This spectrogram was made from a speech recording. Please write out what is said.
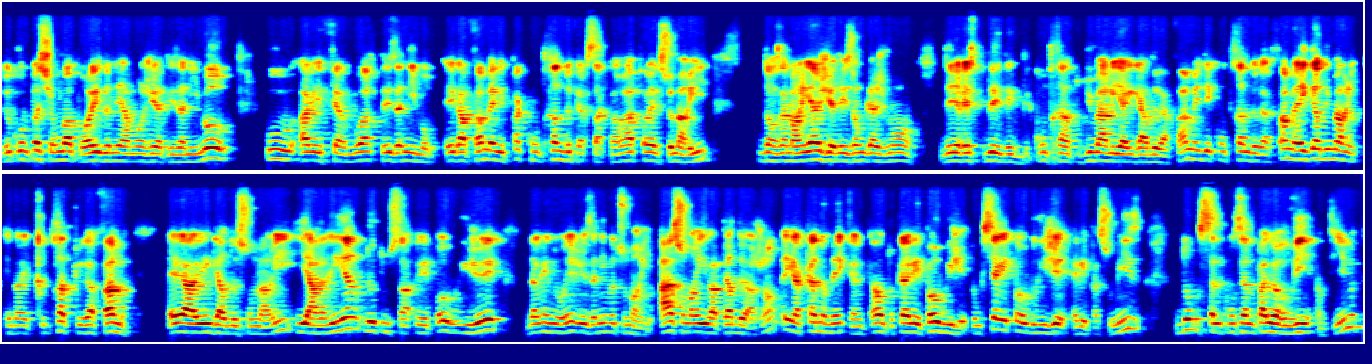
Ne compte pas sur moi pour aller donner à manger à tes animaux ou aller faire boire tes animaux. Et la femme, elle n'est pas contrainte de faire ça. Quand elle avec ce mari, dans un mariage, il y a des engagements, des, contraintes du mari à l'égard de la femme et des contraintes de la femme à l'égard du mari. Et dans les contraintes que la femme a à l'égard de son mari, il n'y a rien de tout ça. Elle n'est pas obligée d'aller nourrir les animaux de son mari. Ah, son mari va perdre de l'argent, il n'y a qu'à nommer quelqu'un, en tout cas, elle n'est pas obligée. Donc, si elle n'est pas obligée, elle n'est pas soumise, donc ça ne concerne pas leur vie intime,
